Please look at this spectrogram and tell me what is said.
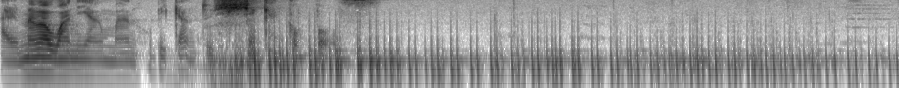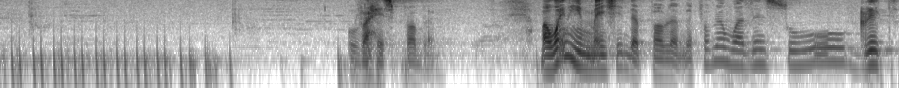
I remember one young man who began to shake and convulse. Over his problem. But when he mentioned the problem, the problem wasn't so great.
